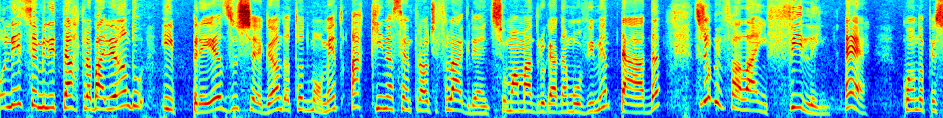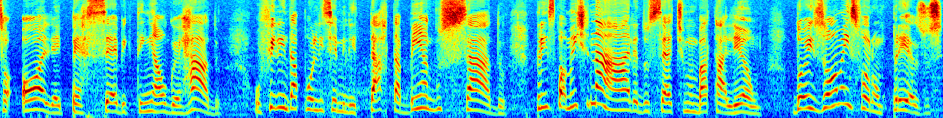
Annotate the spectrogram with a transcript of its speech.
Polícia Militar trabalhando e presos chegando a todo momento aqui na Central de Flagrantes. Uma madrugada movimentada. Você já ouviu falar em feeling? É, quando a pessoa olha e percebe que tem algo errado, o feeling da Polícia Militar está bem aguçado, principalmente na área do 7 Batalhão. Dois homens foram presos,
